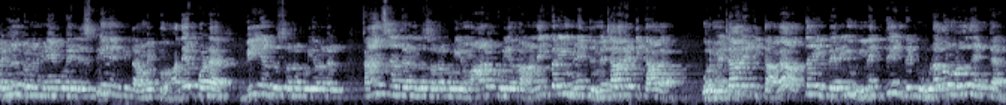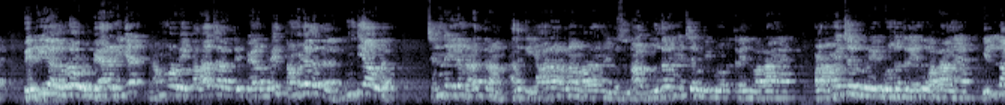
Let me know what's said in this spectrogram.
பெண்ணும் பெண்ணும் இணையக்கூடிய லெஸ்பியன் என்கின்ற அமைப்பு அதே போல பி என்று சொல்லக்கூடியவர்கள் டிரான்ஸ்ஜெண்டர் என்று சொல்லக்கூடிய மாறக்கூடியவர்கள் அனைவரையும் இணைத்து மெஜாரிட்டிக்காக ஒரு மெஜாரிட்டிக்காக அத்தனை பேரையும் இணைத்து இன்றைக்கு உலகம் முழுவதும் எங்க பெரிய அளவுல ஒரு பேரணிய நம்மளுடைய கலாச்சாரத்தை பேரக்கூடிய தமிழகத்துல இந்தியாவுல சென்னையில நடத்துறாங்க. அதுக்கு யார் யாரெல்லாம் வராங்க என்று சொன்னால் முதலமைச்சருடைய குடும்பத்திலேருந்து வராங்க. பல அமைச்சர்களுடைய குடும்பத்துல இருந்து வர்றாங்க. எல்லா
